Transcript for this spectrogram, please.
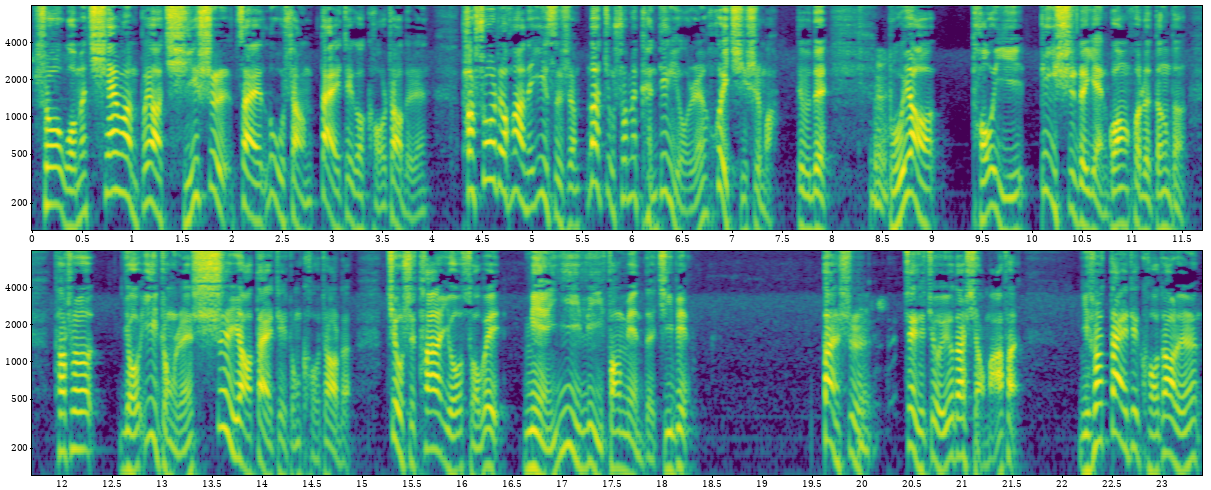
说我们千万不要歧视在路上戴这个口罩的人。他说这话的意思是，那就说明肯定有人会歧视嘛，对不对？不要。投以鄙视的眼光或者等等，他说有一种人是要戴这种口罩的，就是他有所谓免疫力方面的疾病。但是这个就有点小麻烦。你说戴这口罩的人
